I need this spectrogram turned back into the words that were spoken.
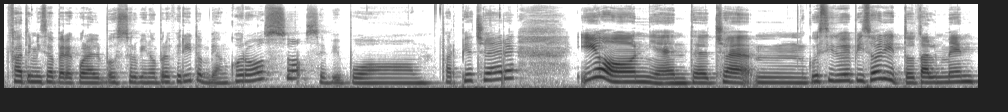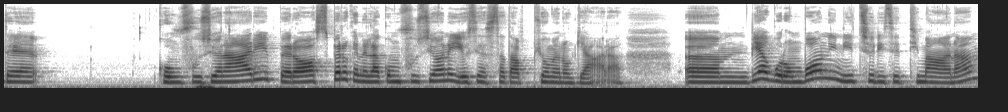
Fatemi sapere qual è il vostro vino preferito, bianco o rosso, se vi può far piacere. Io niente, cioè mh, mm, questi due episodi totalmente confusionari, però spero che nella confusione io sia stata più o meno chiara. Um, vi auguro un buon inizio di settimana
